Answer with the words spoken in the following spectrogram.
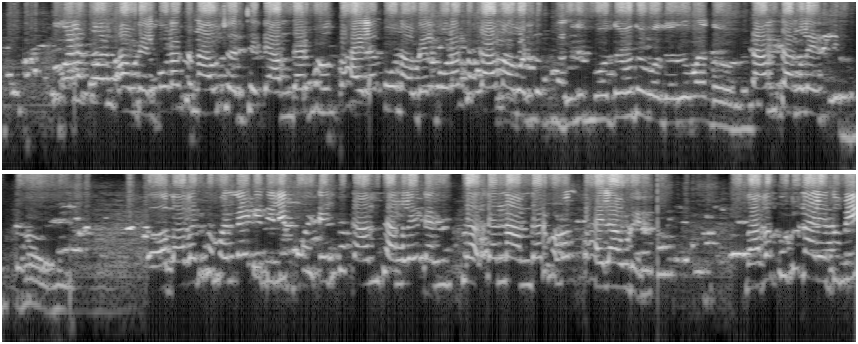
तुम्हाला कोण आवडेल? कोणाचं नाव चर्चेत आहे? आमदार म्हणून पाहायला कोण आवडेल? कोणाचं काम आवडतं तुम्हाला? दिलीप बोलले काम चांगलं आहे दिलीप अं, बाबांचं म्हणणं आहे की दिलीप मोहितेंचं काम चांगलं आहे त्यांचं त्यांना आमदार म्हणून पाहायला आवडेल. बाबा कुठून आले तुम्ही?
